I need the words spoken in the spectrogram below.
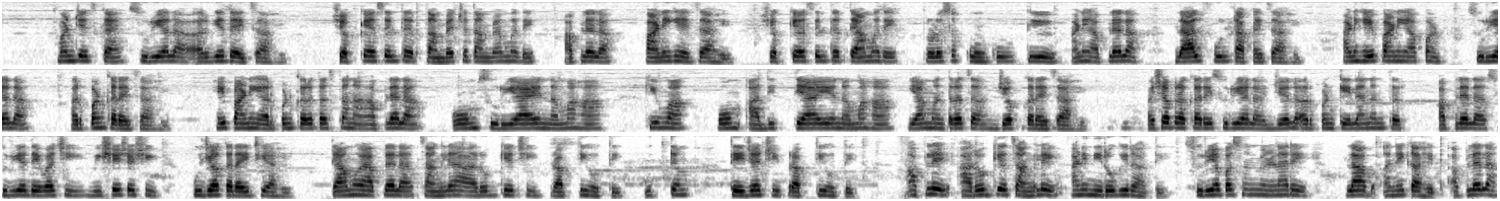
म्हणजेच काय? सूर्याला अर्घ्य द्यायचं आहे. शक्य असेल तर तांब्याच्या तांब्यामध्ये आपल्याला पाणी घ्यायचं आहे. शक्य असेल तर त्यामध्ये थोडंसं कुंकू तीळ आणि आपल्याला लाल फूल टाकायचं आहे आणि हे पाणी आपण सूर्याला अर्पण करायचं आहे. हे पाणी अर्पण करत असताना आपल्याला ओम सूर्याय नमहा किंवा ओम आदित्याय नमहा या मंत्राचा जप करायचा आहे. अशा प्रकारे सूर्याला जल अर्पण केल्यानंतर आपल्याला सूर्यदेवाची विशेष अशी पूजा करायची आहे. त्यामुळे आपल्याला चांगल्या आरोग्याची प्राप्ती होते. उत्तम तेजाची प्राप्ती होते. आपले आरोग्य चांगले आणि निरोगी राहते. सूर्यापासून मिळणारे लाभ अनेक आहेत. आपल्याला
